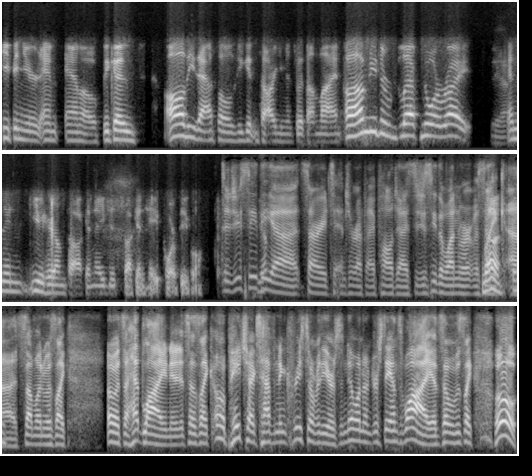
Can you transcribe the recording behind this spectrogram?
keep in your am- ammo because all these assholes you get into arguments with online. Oh, I'm neither left nor right, yeah. and then you hear them talking. They just fucking hate poor people. Did you see the uh sorry to interrupt, I apologize. Did you see the one where it was No, like uh someone was like, Oh, it's a headline and it says like, Oh, paychecks haven't increased over the years and no one understands why. And so it was like, Oh,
